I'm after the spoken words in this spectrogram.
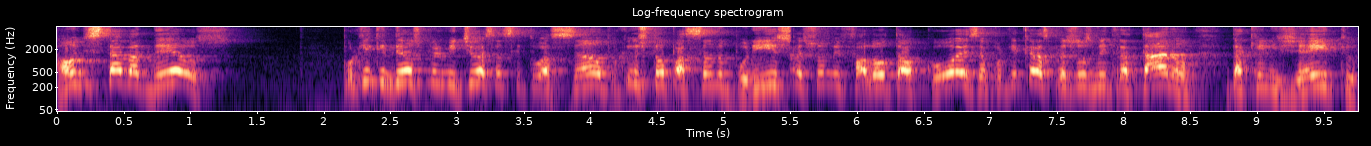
onde estava Deus? Por que, que Deus permitiu essa situação? Por que eu estou passando por isso? A pessoa me falou tal coisa? Por que aquelas pessoas me trataram daquele jeito?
